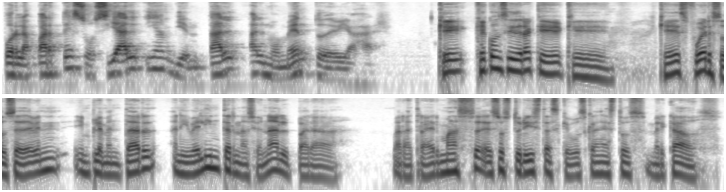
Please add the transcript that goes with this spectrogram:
por la parte social y ambiental al momento de viajar. ¿Qué, considera que, qué esfuerzos se deben implementar a nivel internacional para, para atraer más esos turistas que buscan estos mercados?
